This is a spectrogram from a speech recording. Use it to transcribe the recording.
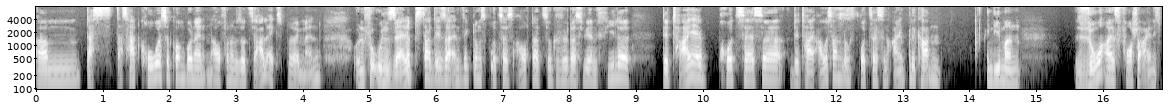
Ähm, das, das hat große Komponenten auch von einem Sozialexperiment. Und für uns selbst hat dieser Entwicklungsprozess auch dazu geführt, dass wir in viele Detailprozesse, Detailaushandlungsprozesse einen Einblick hatten, in die man so als Forscher eigentlich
